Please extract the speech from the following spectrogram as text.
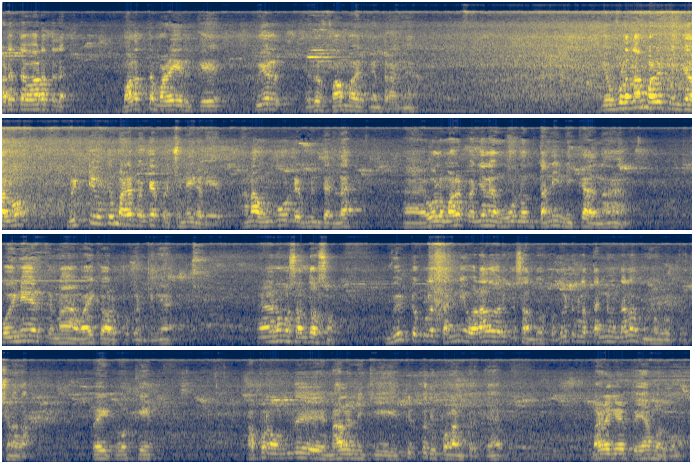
அடுத்த வாரத்தில் பலத்த மழை இருக்குது புயல் ஏதோ ஃபார்ம் ஆகிருக்குன்றாங்க எவ்வளோ தான் மழை பெஞ்சாலும் விட்டு விட்டு மழை பெஞ்சா பிரச்சனையே கிடையாது. ஆனால் உங்கள் ஊரில் எப்படின்னு தெரில எவ்வளோ மழை பெஞ்சாலும் எங்கள் ஊரில் வந்து தண்ணி நிற்காதுண்ணா போயினே இருக்குண்ணா வாய்க்கா வரப்புக்குன்ட்டீங்க ரொம்ப சந்தோஷம். வீட்டுக்குள்ளே தண்ணி வராத வரைக்கும் சந்தோஷம். வீட்டுக்குள்ளே தண்ணி வந்தாலும் நம்மளுக்கு பிரச்சனை தான். ரைட் ஓகே அப்புறம் வந்து நாளன்னைக்கு திருப்பதி போகலான்ட்டு இருக்கேன். மழைக்கே பெய்யாமல் இருக்கணும்.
